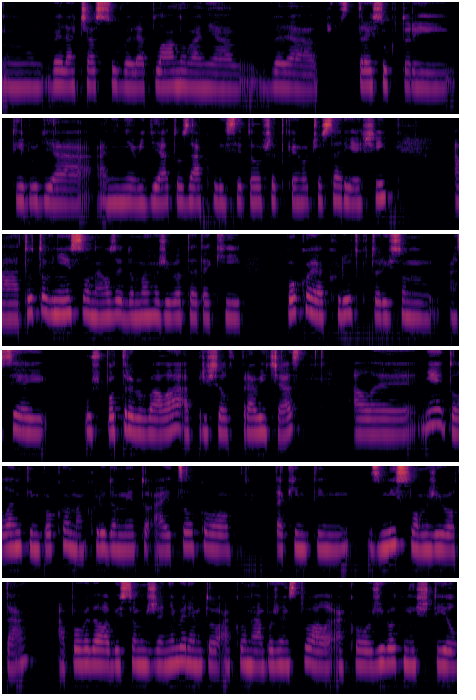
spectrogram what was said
um, veľa času, veľa plánovania, veľa stresu, ktorý tí ľudia ani nevidia, to zákulisie toho všetkého, čo sa rieši. A toto vnieslo naozaj do môjho života taký pokoj a kľud, ktorý som asi aj už potrebovala a prišiel v pravý čas. Ale nie je to len tým pokojom a kľudom, je to aj celkovo takým tým zmyslom života a povedala by som, že neberiem to ako náboženstvo, ale ako životný štýl.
